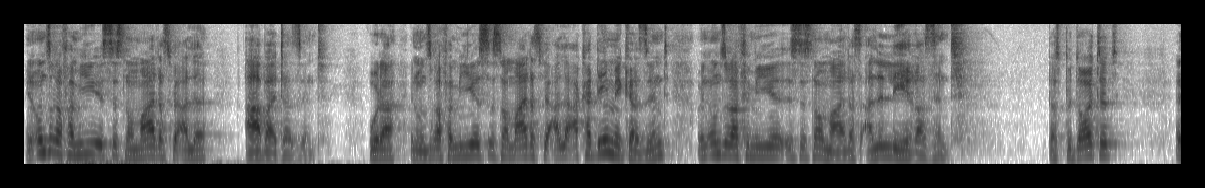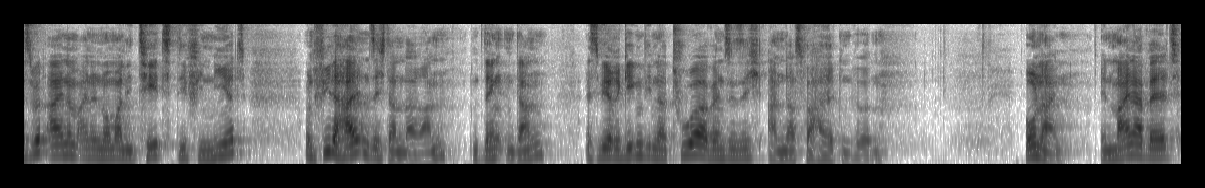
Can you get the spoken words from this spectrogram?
In unserer Familie ist es normal, dass wir alle Arbeiter sind. Oder in unserer Familie ist es normal, dass wir alle Akademiker sind. Und in unserer Familie ist es normal, dass alle Lehrer sind. Das bedeutet, es wird einem eine Normalität definiert und viele halten sich dann daran und denken dann, es wäre gegen die Natur, wenn sie sich anders verhalten würden. Oh nein, in meiner Welt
